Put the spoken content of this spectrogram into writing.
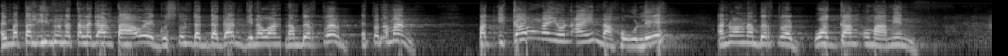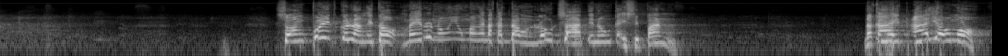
Ay matalino na talaga ang tao eh. Gustong dagdagan, ginawa number 12. Ito naman, Pag ikaw ngayon ay nahuli, ano ang number 12? Huwag kang umamin. So ang point ko lang ito, mayroon nung yung mga naka-download sa atin ng kaisipan. Na kahit ayaw mo,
